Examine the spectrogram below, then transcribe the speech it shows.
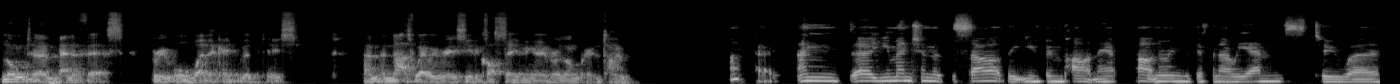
long-term benefits through all weather capabilities. Um, and that's where we really see the cost saving over a long period of time. Okay. And uh, you mentioned at the start that you've been partner, partnering with different OEMs to uh,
